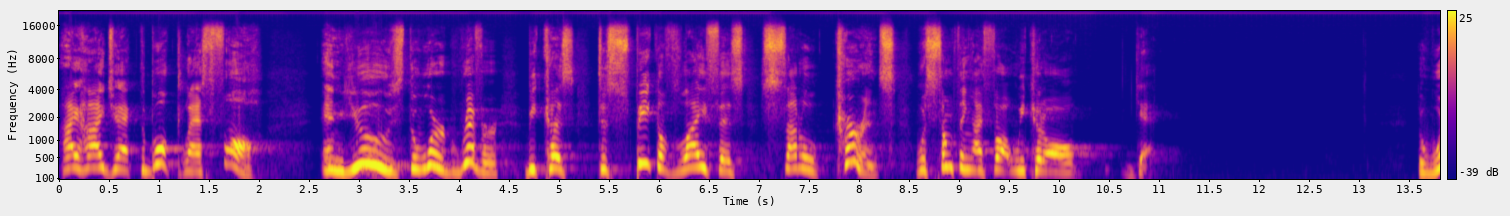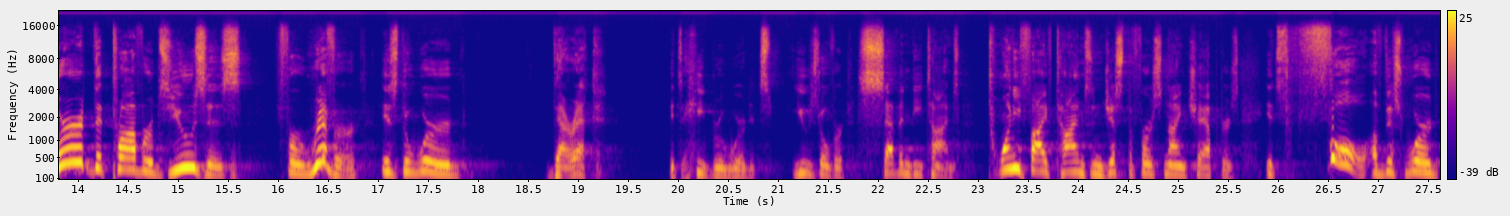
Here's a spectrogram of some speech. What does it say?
I hijacked the book last fall and used the word river because to speak of life as subtle currents was something I thought we could all get. The word that Proverbs uses for river is the word derek. It's a Hebrew word. It's used over 70 times, 25 times in just the first nine chapters. It's full of this word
